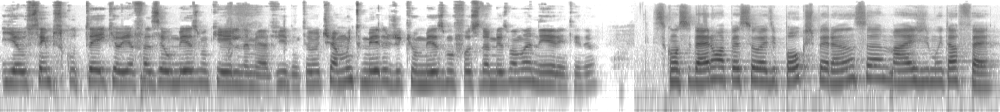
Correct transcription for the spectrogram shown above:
e eu sempre escutei que eu ia fazer o mesmo que ele na minha vida, então eu tinha muito medo de que o mesmo fosse da mesma maneira, entendeu? Se considera uma pessoa de pouca esperança, mas de muita fé.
